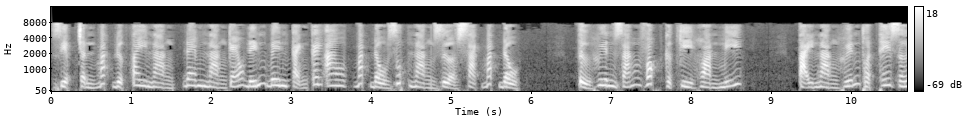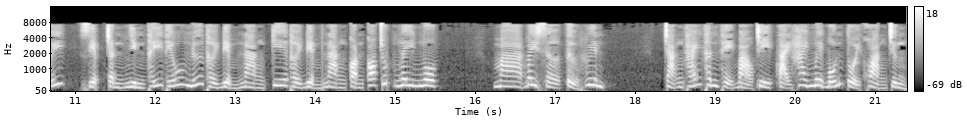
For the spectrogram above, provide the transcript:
Diệp Trần bắt được tay nàng, đem nàng kéo đến bên cạnh cái ao, bắt đầu giúp nàng rửa sạch bắt đầu. Tử huyên dáng vóc cực kỳ hoàn mỹ. Tại nàng huyến thuật thế giới, Diệp Trần nhìn thấy thiếu nữ thời điểm nàng kia thời điểm nàng còn có chút ngây ngô. Mà bây giờ tử huyên. Trạng thái thân thể bảo trì tại 24 tuổi khoảng chừng.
